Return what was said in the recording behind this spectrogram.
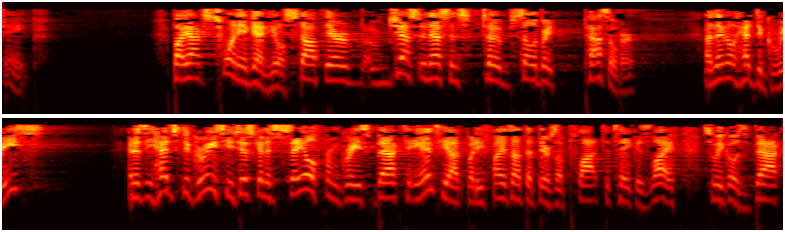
shape. By Acts 20, again, he'll stop there just in essence to celebrate Passover. And then he'll head to Greece. And as he heads to Greece, he's just going to sail from Greece back to Antioch, but he finds out that there's a plot to take his life. So he goes back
